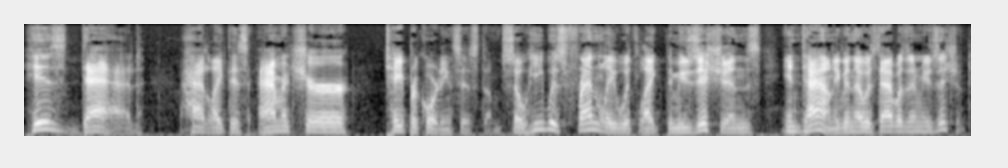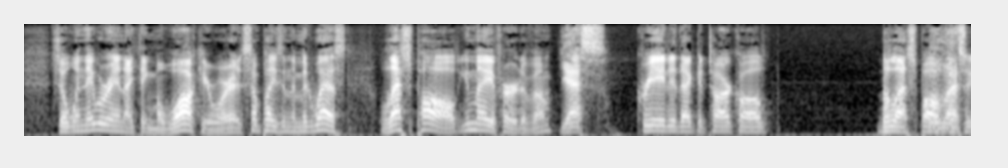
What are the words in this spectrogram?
his dad had like this amateur tape recording system. So he was friendly with like the musicians in town, even though his dad wasn't a musician. So when they were in, I think Milwaukee or where, someplace in the Midwest, Les Paul, you may have heard of him. Yes, created that guitar called the Les Paul. the Les guitar-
